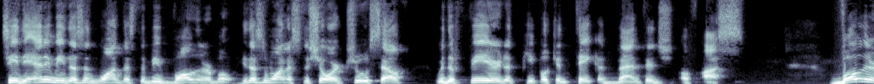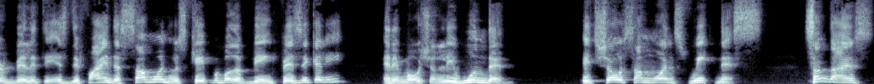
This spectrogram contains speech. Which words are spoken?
See, the enemy doesn't want us to be vulnerable. He doesn't want us to show our true self with the fear that people can take advantage of us. Vulnerability is defined as someone who is capable of being physically and emotionally wounded. It shows someone's weakness. Sometimes,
